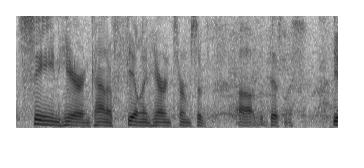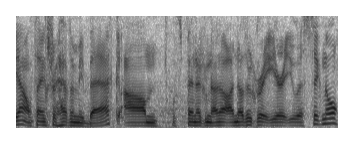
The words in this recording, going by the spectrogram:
seeing here and kind of feeling here in terms of uh, the business? Yeah, well, thanks for having me back. Um, it's been a, another great year at US Signal.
